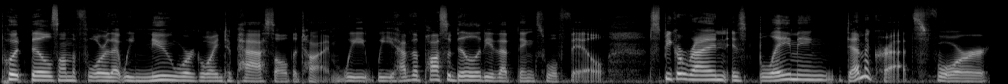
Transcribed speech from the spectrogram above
put bills on the floor that we knew were going to pass all the time. We, we have the possibility that things will fail. Speaker Ryan is blaming Democrats for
